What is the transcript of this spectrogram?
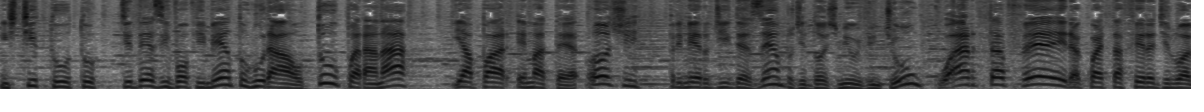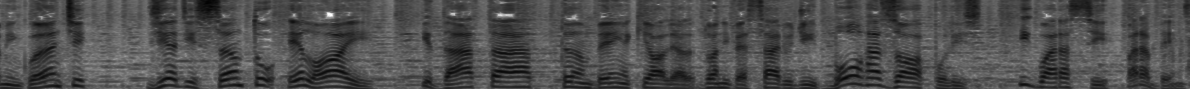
Instituto de Desenvolvimento Rural do Paraná e a Par Emater. Hoje, 1 de dezembro de 2021, quarta-feira, quarta-feira de lua minguante, dia de Santo Eloy e data também aqui, olha, do aniversário de Borrasópolis e Guaraci. Parabéns.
